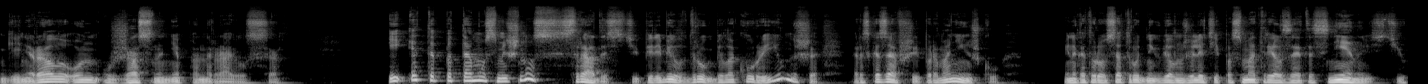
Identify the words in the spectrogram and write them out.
Генералу он ужасно не понравился. И это потому смешно с радостью перебил вдруг белокурый юноша, рассказавший про Манишку, и на которого сотрудник в белом жилете посмотрел за это с ненавистью.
